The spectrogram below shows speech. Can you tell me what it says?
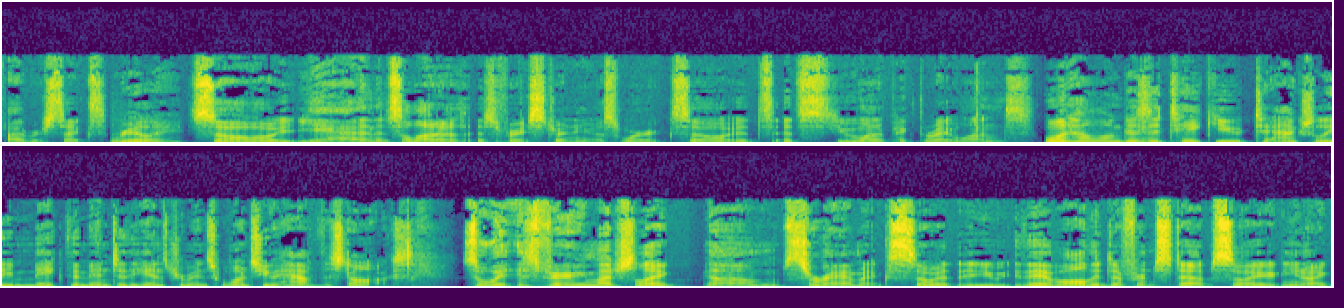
five or six. Really? So yeah, and it's a lot of it's very strenuous work. So it's it's you want to pick the right ones. Well, how long does yeah. it take you to actually make them into the instruments once you have the stalks? So it's very much like um, ceramics. So it, you, they have all the different steps. So I, you know, I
